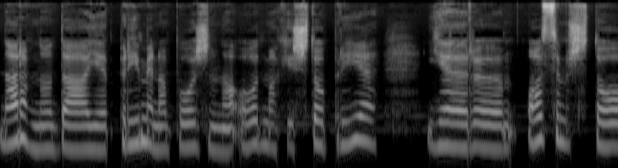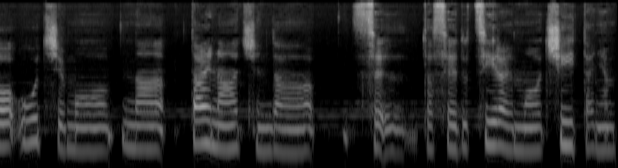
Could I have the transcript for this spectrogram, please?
Naravno da je primjena poželjna odmah i što prije, jer e, osim što učimo na taj način da se, da se educiramo čitanjem,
